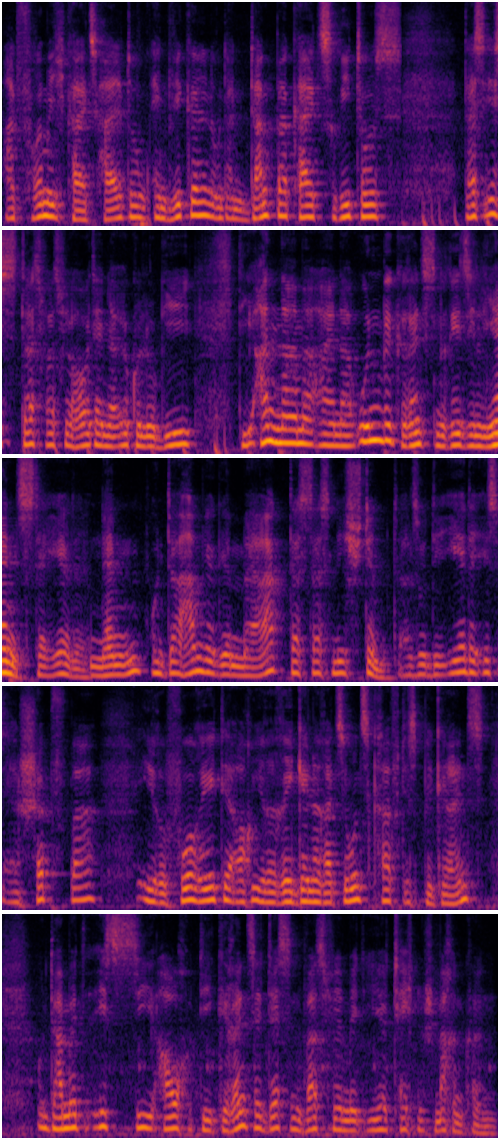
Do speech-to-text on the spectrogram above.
Art Frömmigkeitshaltung entwickeln und einen Dankbarkeitsritus das ist das, was wir heute in der Ökologie die Annahme einer unbegrenzten Resilienz der Erde nennen. Und da haben wir gemerkt, dass das nicht stimmt. Also die Erde ist erschöpfbar, ihre Vorräte, auch ihre Regenerationskraft ist begrenzt. Und damit ist sie auch die Grenze dessen, was wir mit ihr technisch machen können.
